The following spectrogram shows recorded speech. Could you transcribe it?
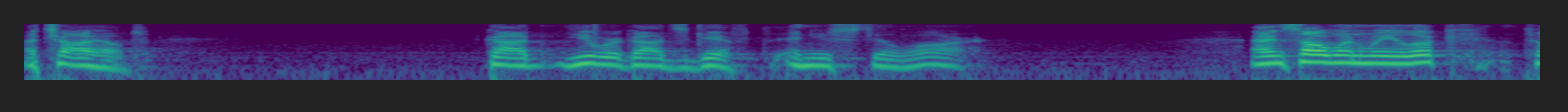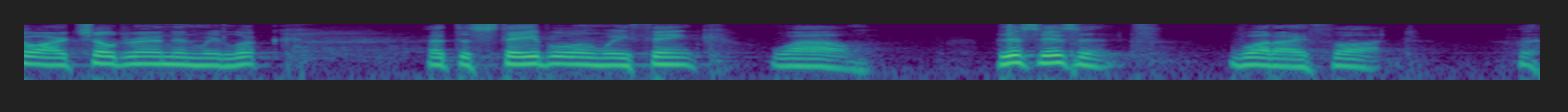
a child, God, you were God's gift, and you still are. And so when we look to our children and we look at the stable and we think, wow, this isn't what I thought.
